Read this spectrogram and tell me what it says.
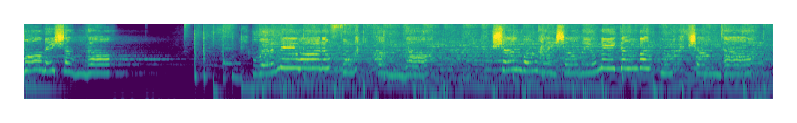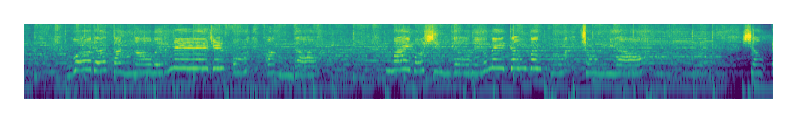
我没想到，为了你我能疯狂到山崩海啸，没有你根本不想逃。我的狂到脉搏心跳，没有你根本不重要。相遇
